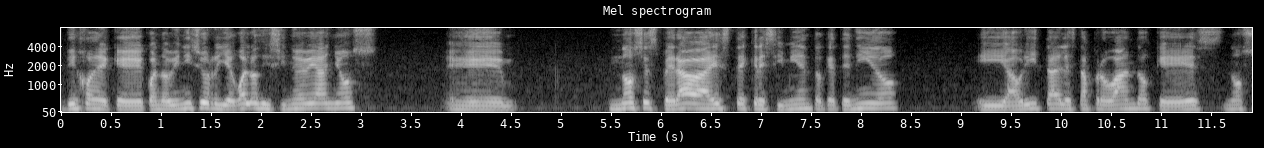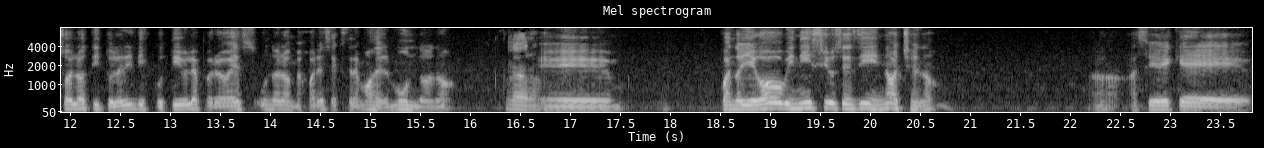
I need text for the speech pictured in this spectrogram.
Dijo de que cuando Vinicius llegó a los 19 años, eh, no se esperaba este crecimiento que ha tenido y ahorita él está probando que es no solo titular indiscutible, pero es uno de los mejores extremos del mundo, ¿no? Claro. Eh, cuando llegó Vinicius es día y noche, ¿no? Ah, así que,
